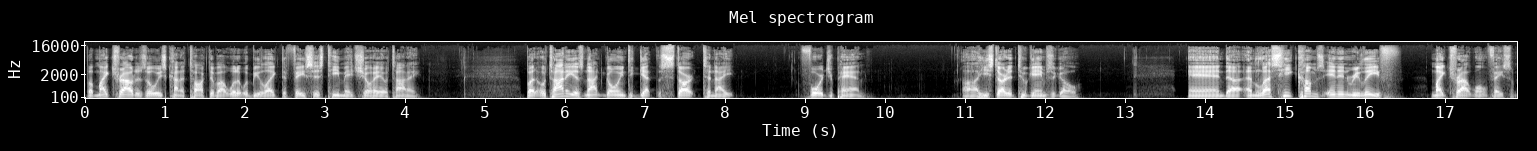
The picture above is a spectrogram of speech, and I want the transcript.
but Mike Trout has always kind of talked about what it would be like to face his teammate Shohei Ohtani. But Ohtani is not going to get the start tonight for Japan. Uh, he started two games ago. And uh, unless he comes in in relief, Mike Trout won't face him.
